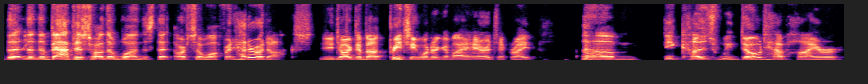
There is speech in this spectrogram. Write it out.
the, the, the Baptists are the ones that are so often heterodox. You talked about preaching, wondering, am I a heretic, right? um, because we don't have higher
